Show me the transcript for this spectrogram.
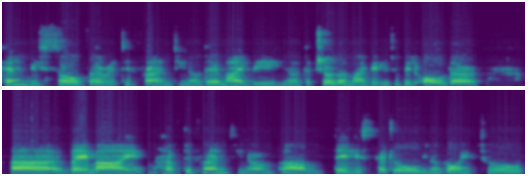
can be so very different. You know there might be you know the children might be a little bit older. Uh, they might have different, you know, um, daily schedule, you know, going to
